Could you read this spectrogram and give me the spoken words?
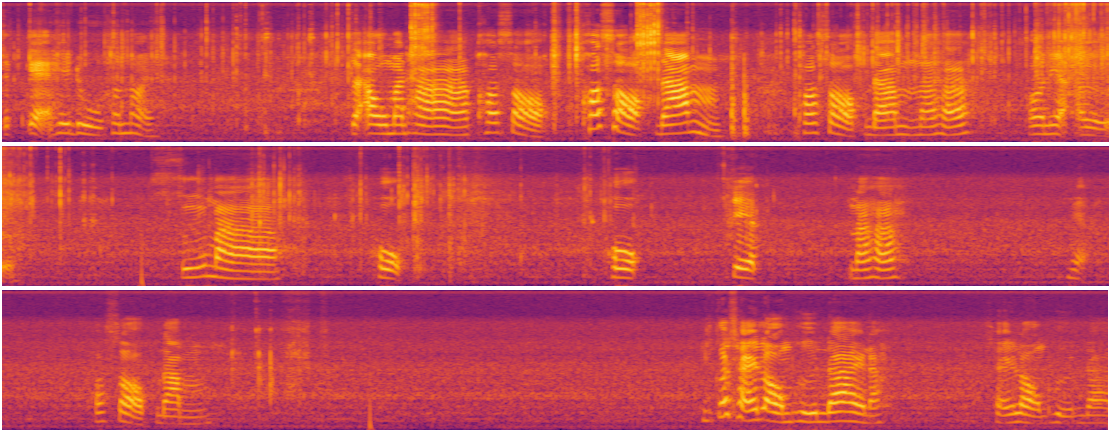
จะแกะให้ดูเขาหน่อย จะเอามาทาข้อศอก ข้อศอกดำข้อศอกดำนะคะก็เนี่ยเออ ซื้อมาหกหกเจ็ดนะคะ เนี่ยข้อศอกดำนี่ก็ใช้รองพื้นได้นะ ใช้รองพื้นได้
